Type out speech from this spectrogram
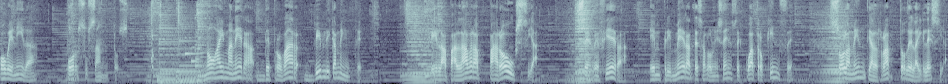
o venida por sus santos. No hay manera de probar bíblicamente que la palabra parousia se refiera en Primera Tesalonicense 4:15 solamente al rapto de la iglesia.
